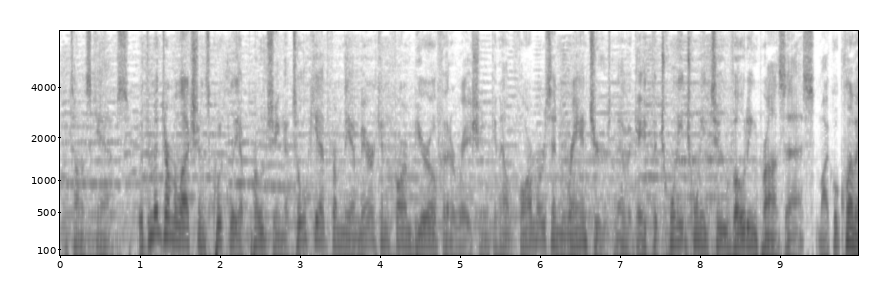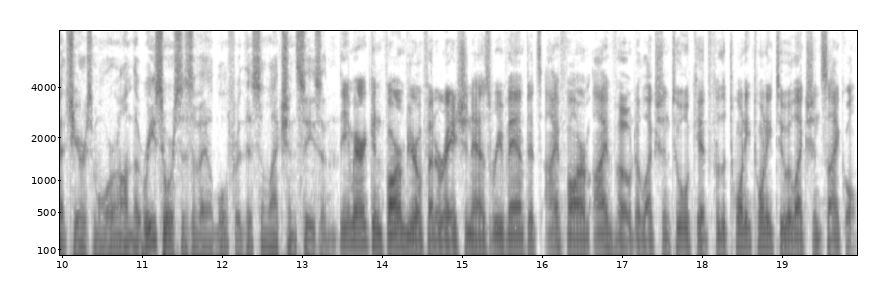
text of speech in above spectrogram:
I'm Thomas Capps. With the midterm elections quickly approaching, a toolkit from the American Farm Bureau Federation can help farmers and ranchers navigate the 2022 voting process. Michael Clement shares more on the resources available for this election season. The American Farm Bureau Federation has revamped its iFarm iVote election toolkit for the 2022 election cycle.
